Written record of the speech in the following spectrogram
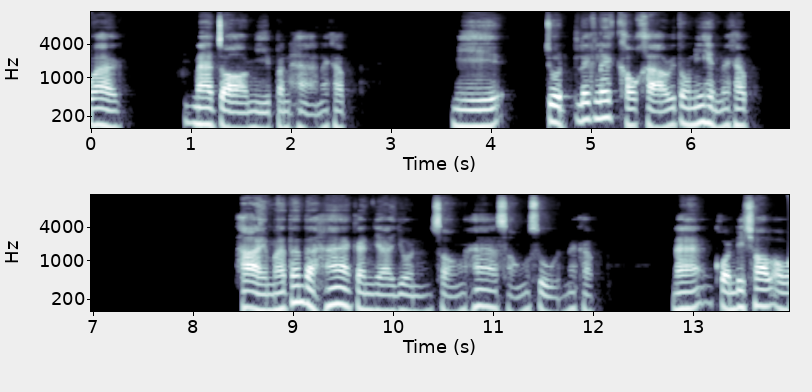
ว่า หน้าจอมีปัญหานะครับ มีจุดเล็กๆ ขาวๆอยู่ตรงนี้เห็นไหมครับ ถ่ายมาตั้งแต่ 5 กันยายน 2520 นะครับนะคนที่ชอบอว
